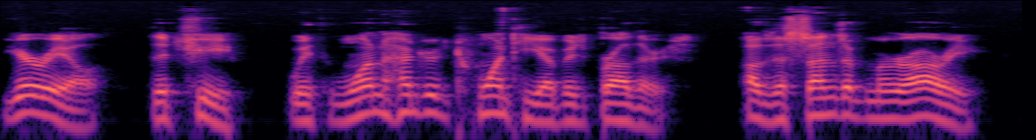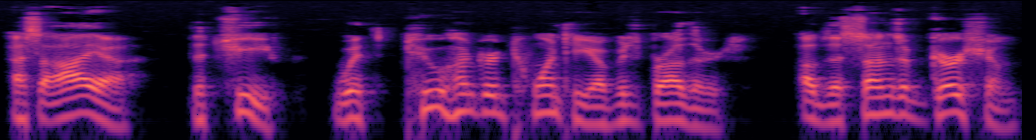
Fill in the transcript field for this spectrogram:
Uriel, the chief, with 120 of his brothers. Of the sons of Merari, Asaiah, the chief, with 220 of his brothers. Of the sons of Gershom,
